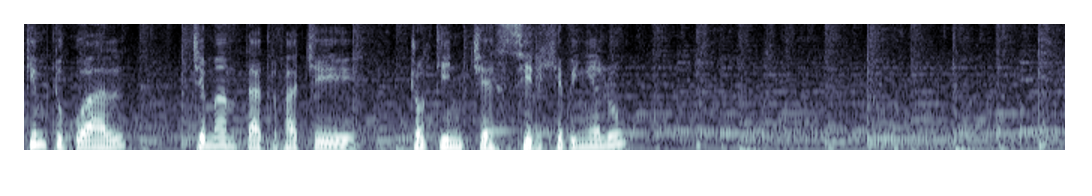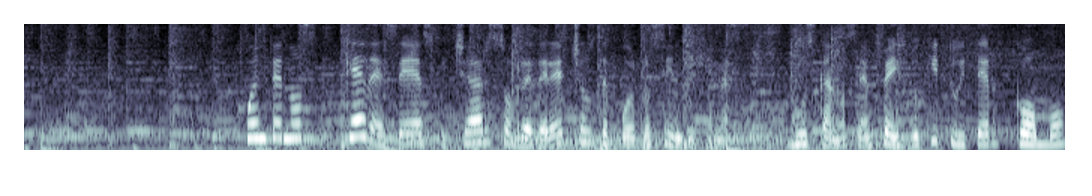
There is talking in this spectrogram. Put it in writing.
kim tukwal chemam ta tufachi chokinche sirje piñalu Cuéntenos qué desea escuchar sobre derechos de pueblos indígenas. Búscanos en Facebook y Twitter como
